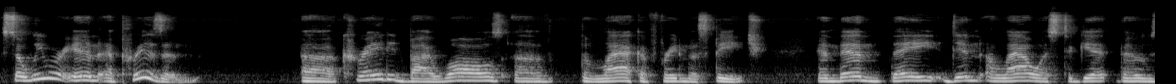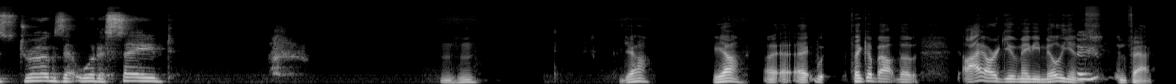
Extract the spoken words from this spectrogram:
so we were in a prison uh, created by walls of the lack of freedom of speech. And then they didn't allow us to get those drugs that would have saved. Mm-hmm. Yeah, yeah. I, I, think about the. I argue maybe millions. in fact,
